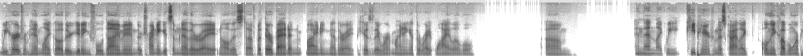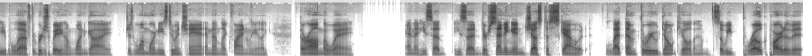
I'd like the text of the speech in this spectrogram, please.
we heard from him like, "Oh, they're getting full diamond, they're trying to get some netherite and all this stuff, but they're bad at mining netherite because they weren't mining at the right Y level." Um, and then like we keep hearing from this guy like only a couple more people left. We're just waiting on one guy. Just one more needs to enchant, and then like finally like they're on the way. And then he said he said they're sending in just a scout. Let them through. Don't kill them. So we broke part of it.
